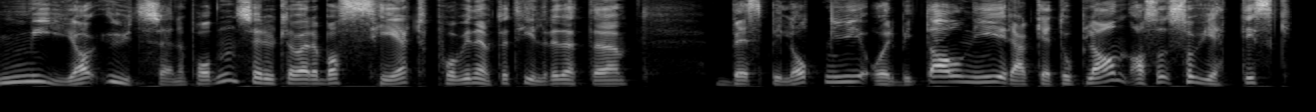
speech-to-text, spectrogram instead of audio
mye av utseendet på den ser ut til å være basert på Vi nevnte tidligere dette Bespilotny, Orbitalny, Raketoplan. Altså sovjetisk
